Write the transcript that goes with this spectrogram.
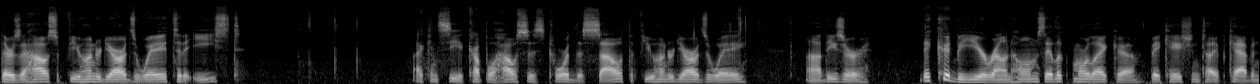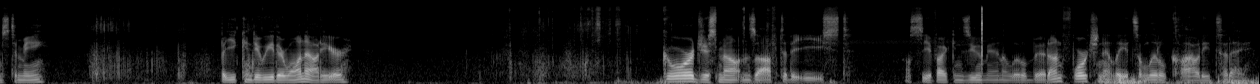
There's a house a few hundred yards away to the east. I can see a couple houses toward the south, a few hundred yards away. Uh, these are they could be year-round homes. They look more like uh, vacation type cabins to me. But you can do either one out here. Gorgeous mountains off to the east. I'll see if I can zoom in a little bit. Unfortunately, it's a little cloudy today.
